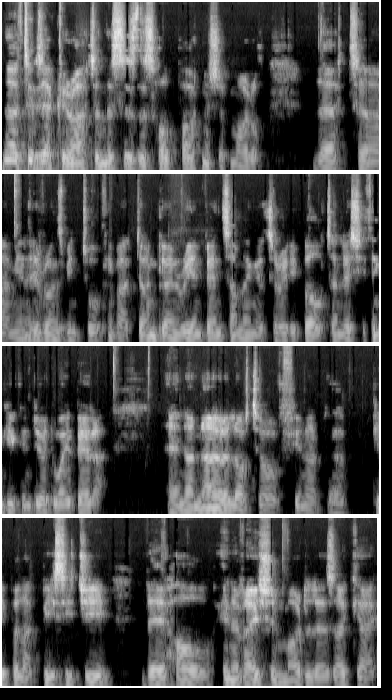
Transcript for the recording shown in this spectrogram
No, that's exactly right. And this is this whole partnership model that um, you know everyone's been talking about. Don't go and reinvent something that's already built unless you think you can do it way better. And I know a lot of you know uh, people like BCG, their whole innovation model is okay.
